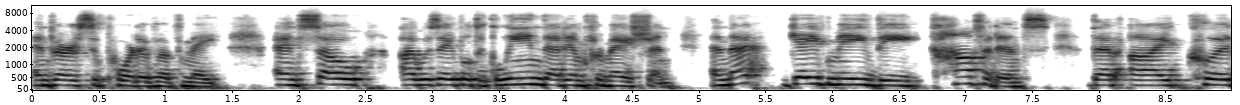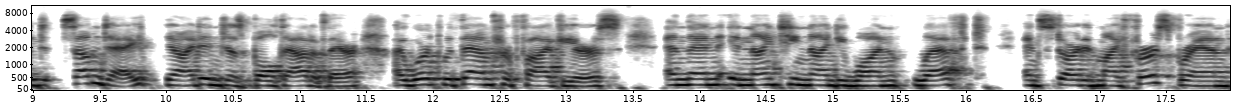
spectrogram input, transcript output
and very supportive of me. And so I was able to glean that information, and that gave me the confidence that I could someday. You know, I didn't just bolt out of there. I worked with them for five years, and then in 1991 left and started my first brand,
